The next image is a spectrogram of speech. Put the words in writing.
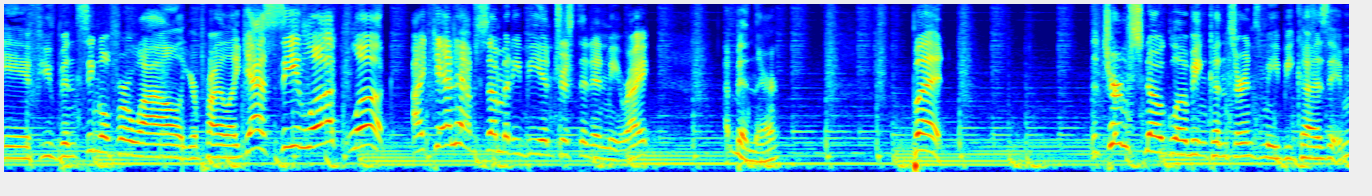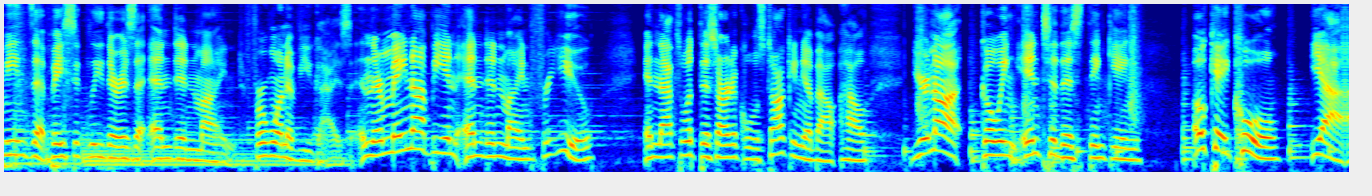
if you've been single for a while, you're probably like, yes, see, look, look, I can have somebody be interested in me, right? I've been there. But the term snow globing concerns me because it means that basically there is an end in mind for one of you guys. And there may not be an end in mind for you. And that's what this article was talking about how you're not going into this thinking, okay, cool. Yeah,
